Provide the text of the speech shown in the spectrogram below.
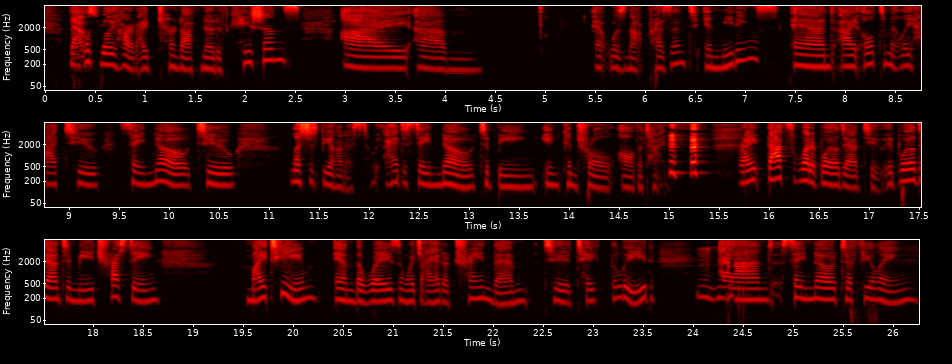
that Yeah. was really hard. I turned off notifications. I, um, it was not present in meetings. And I ultimately had to say no to, let's just be honest, I had to say no to being in control all the time. right? That's what it boiled down to. It boiled down to me trusting my team and the ways in which I had to train them to take the lead mm-hmm. and say no to feeling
